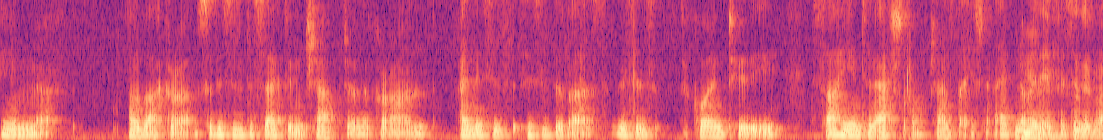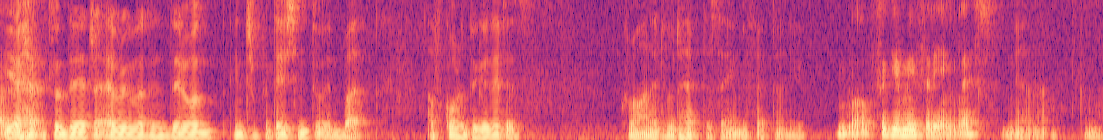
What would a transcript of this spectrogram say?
in uh, Al-Baqarah so this is the second chapter of the Quran and this is this is the verse this is according to the Sahih International translation I have no Yeah, idea if it's so- a good one Yeah, so they try- everyone has their own interpretation to it, but of course, because it is Quran, it would have the same effect on you. well forgive me for the English Yeah, no, come on.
